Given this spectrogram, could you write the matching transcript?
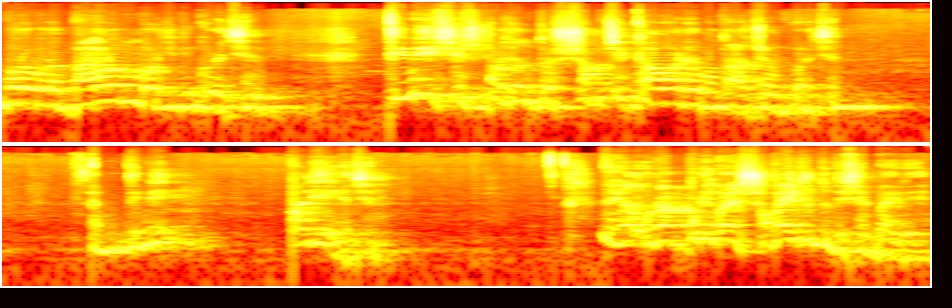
বড় বড় বাগাড়ম্বর যিনি করেছেন তিনি শেষ পর্যন্ত সবচেয়ে কাওয়ার্ডের মতো আচরণ করেছেন। এবং তিনি পালিয়ে গেছেন। দেখেন, ওনার পরিবারের সবাই কিন্তু দেশের বাইরে।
